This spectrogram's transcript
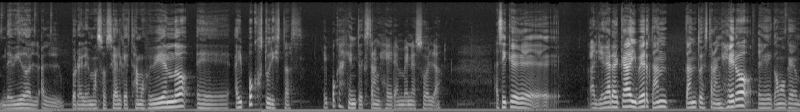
debido al, al problema social que estamos viviendo, eh, hay pocos turistas, hay poca gente extranjera en Venezuela. Así que eh, al llegar acá y ver tan, tanto extranjero, eh, como que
